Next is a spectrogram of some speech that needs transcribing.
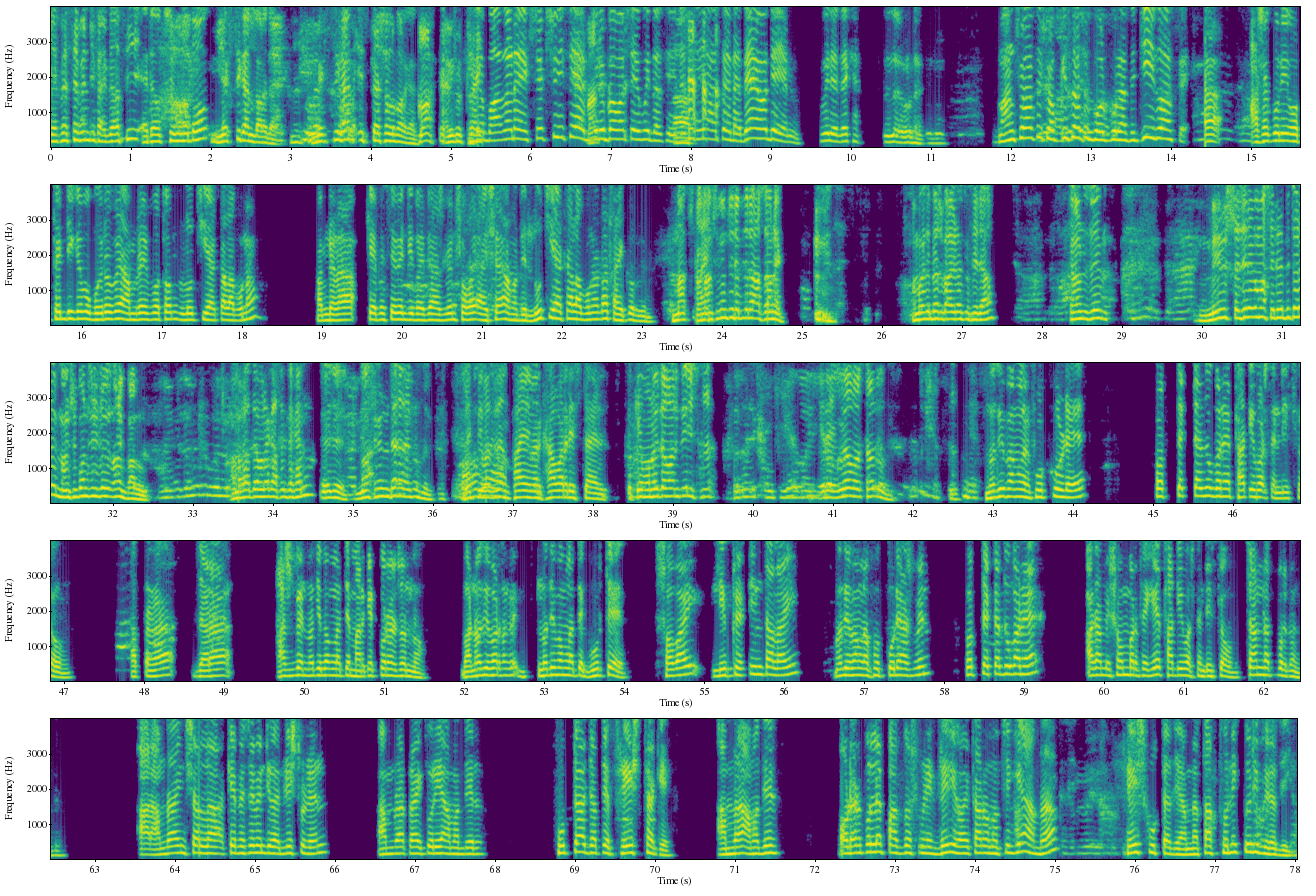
Cafe seventy five আছি এটা হচ্ছে মূলত Mexican burger. Mexican special burger. আমি একটু ট্রাই বাজারে একশো একশো হয়েছে দূরে বাবা সে বুঝতেছি আছে এটা? দেও দেন বুঝে দেখেন মাংস আছে সবকিছু আছে ভরপুর আছে চিজও আছে। আশা করি অথেন্টিক এবং ভৈরবে আমরা এই প্রথম লুচি আর না আপনারা ক্যাফে সেভেন্টি ফাইভে আসবেন সবাই আইসা আমাদের লুচি আর কালাবোনাটা ট্রাই করবেন। মাংস কিন্তু ভিতরে আছে অনেক। আমার কাছে বেশ ভালো লাগছে এটা। কারণ যে মিনিসটা যেরকম আছে ভিতরে মাংস কোয়ান্টিটি অনেক ভালো। আমার অনেক আছে, দেখেন। এই যে, মাংস কিন্তু দেখা যাচ্ছে। দেখতে পাচ্ছেন, ফাইমের খাবারের স্টাইল কেমন হইতে পারে এই অবস্থা নদী বাংলার ফুড কোর্টে প্রত্যেকটা দোকানে থার্টি পার্সেন্ট ডিসকাউন্ট আপনারা যারা আসবেন নদী বাংলাতে মার্কেট করার জন্য বা নদী নদী বাংলাতে ঘুরতে, সবাই লিফটের তিন তলায় নদী বাংলা ফুড কোর্টে আসবেন। প্রত্যেকটা দোকানে আগামী সোমবার থেকে থার্টি পার্সেন্ট ডিসকাউন্ট চান্দাত পর্যন্ত। আর আমরা ইনশাল্লাহ কেফে সেভেন্টি ফাইভ রেস্টুরেন্ট আমরা ট্রাই করি আমাদের ফুডটা যাতে ফ্রেশ থাকে। আমরা আমাদের অর্ডার করলে পাঁচ দশ মিনিট দেরি হয়, কারণ হচ্ছে গিয়ে আমরা ফ্রেশ ফুডটা দিই, আমরা তাৎক্ষণিক তৈরি করে দিই।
